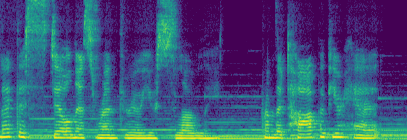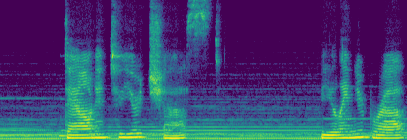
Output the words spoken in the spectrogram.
Let the stillness run through you slowly from the top of your head down into your chest, feeling your breath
